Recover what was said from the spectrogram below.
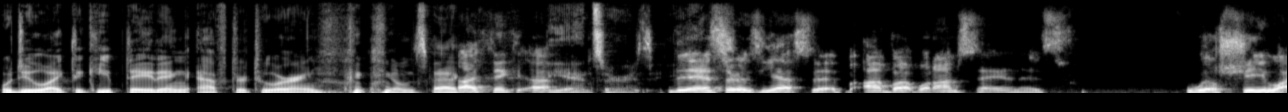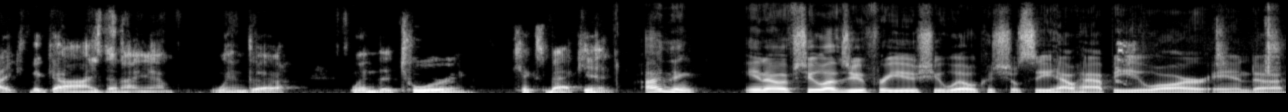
Would you like to keep dating after touring comes back? I think uh, the answer is the answer is yes. That, uh, but what I'm saying is, will she like the guy that I am when the when the touring kicks back in? I think you know if she loves you for you, she will because she'll see how happy you are and uh,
